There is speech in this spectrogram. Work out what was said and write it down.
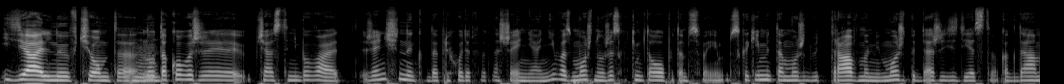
идеальную в чем-то, но Мгм. такого же часто не бывает. Женщины, когда приходят в отношения, они, возможно, уже с каким-то опытом своим, с какими-то, может быть, травмами, может быть, даже из детства, когда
